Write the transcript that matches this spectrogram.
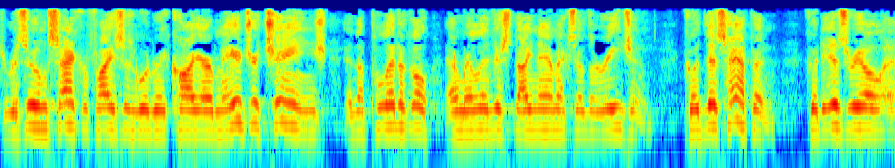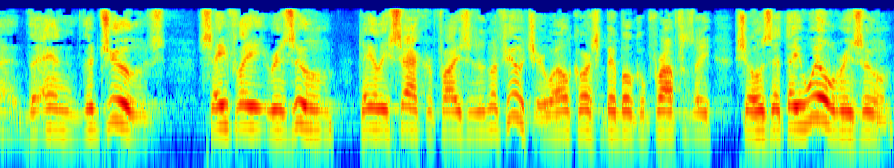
To resume sacrifices would require major change in the political and religious dynamics of the region. Could this happen? Could Israel and the Jews safely resume daily sacrifices in the future? Well, of course, biblical prophecy shows that they will resume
